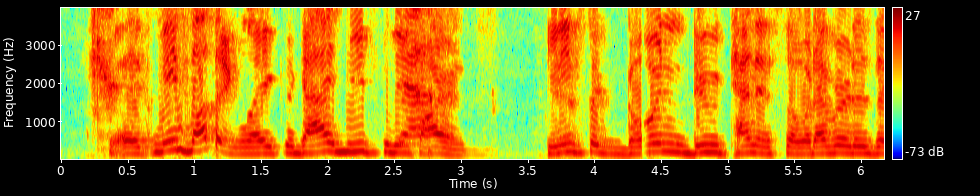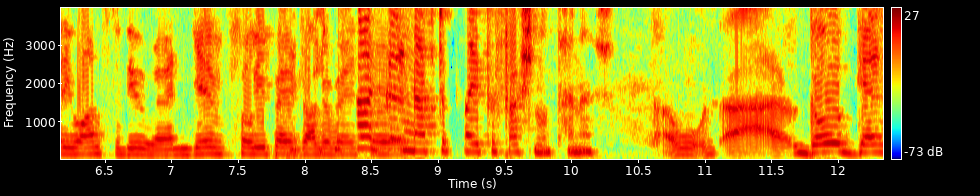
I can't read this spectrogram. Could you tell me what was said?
it means nothing. Like the guy needs to be Yeah. fired. He Yeah. needs to go and do tennis or whatever it is that he wants to do, and give Felipe Drugovich. He's not a- good enough to play professional tennis. uh, go get an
